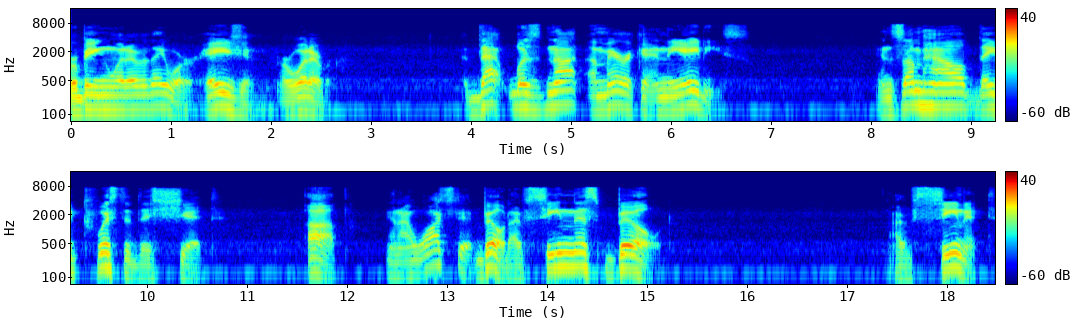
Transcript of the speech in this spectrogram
for being whatever they were, Asian or whatever. That was not America in the 80s and somehow they twisted this shit up. And i watched it build. I've seen this build. I've seen it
